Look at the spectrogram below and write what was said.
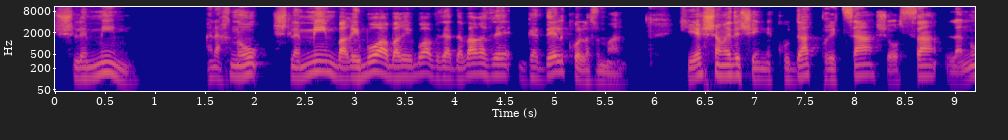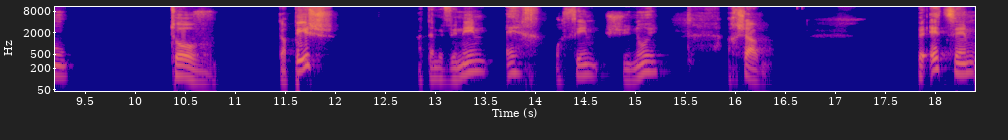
שלמים. אנחנו שלמים בריבוע, בריבוע, והדבר הזה גדל כל הזמן. כי יש שם איזושהי נקודת פריצה שעושה לנו טוב. קפיש? אתם מבינים איך עושים שינוי? עכשיו, בעצם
